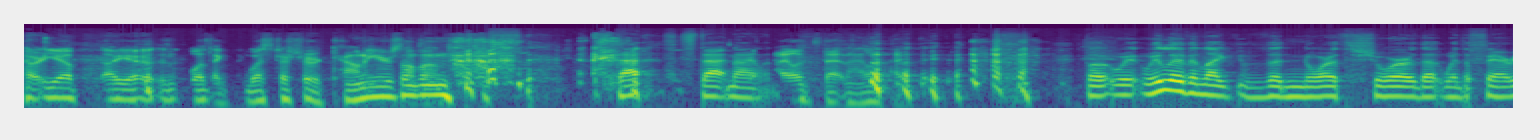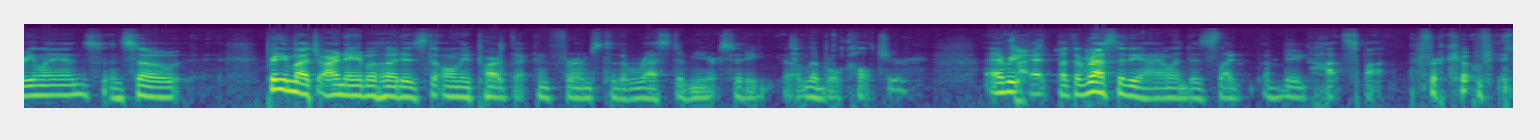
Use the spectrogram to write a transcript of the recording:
are you up? Are you in, what like Westchester County or something? Stat, Staten Island. Island, Staten Island. but we we live in like the North Shore that where the ferry lands, and so pretty much our neighborhood is the only part that confirms to the rest of New York City uh, liberal culture. Every but the rest of the island is like a big hot spot for COVID.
